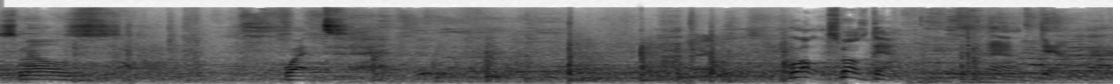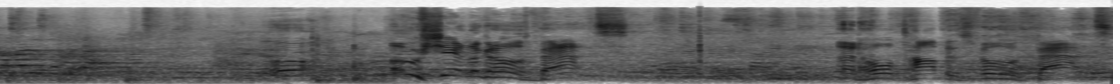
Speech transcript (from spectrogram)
Smells wet. Well, it smells damp. Yeah, damp. Oh, oh shit, look at all those bats. That whole top is filled with bats.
